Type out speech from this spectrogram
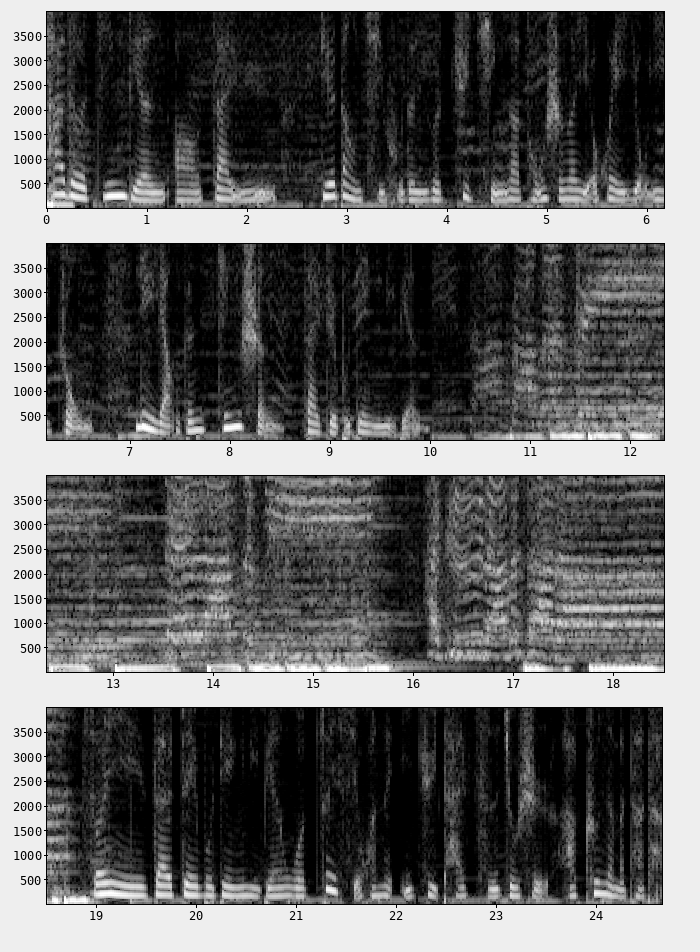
它的经典啊、在于跌宕起伏的一个剧情，那同时呢，也会有一种力量跟精神在这部电影里边。所以在这部电影里边，我最喜欢的一句台词就是 “Hakuna Matata”。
